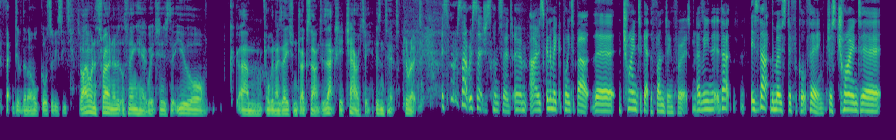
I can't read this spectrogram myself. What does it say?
effective than a whole course of ECT. So I want to throw in a little thing here, which is that your um, organization, Drug Science, is actually a charity, isn't it? Correct. As far as that research is concerned, um, I was going to make a point about the trying to get the funding for it. Yes. I mean, that is that the most difficult thing? Just trying to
